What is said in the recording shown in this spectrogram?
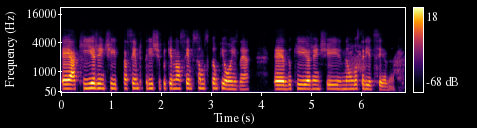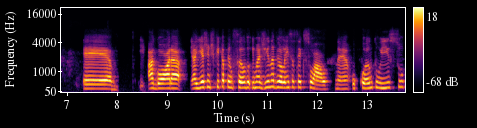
é, aqui a gente está sempre triste porque nós sempre somos campeões, né? É, do que a gente não gostaria de ser. Né? É, agora, aí a gente fica pensando, imagina a violência sexual, né? O quanto isso,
